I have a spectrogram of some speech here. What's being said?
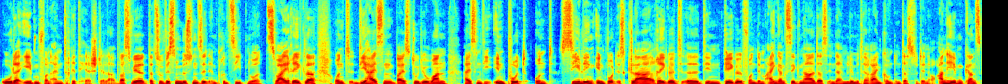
oder eben von einem Dritthersteller. Was wir dazu wissen müssen, sind im Prinzip nur zwei Regler und die heißen bei Studio One heißen die Input und Ceiling. Input ist klar, regelt äh, den Pegel von dem Eingangssignal, das in deinem Limiter reinkommt und dass du den auch anheben kannst.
